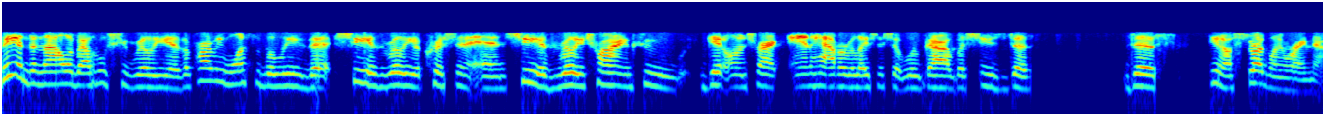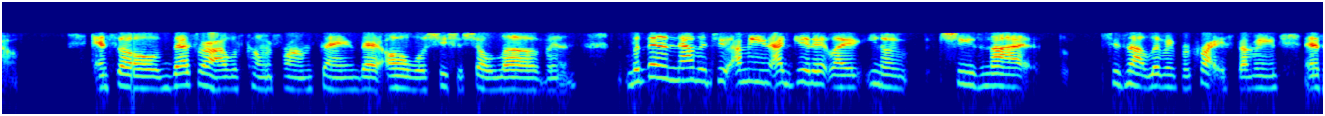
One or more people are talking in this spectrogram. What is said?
be in denial about who she really is. A part of me wants to believe that she is really a Christian and she is really trying to get on track and have a relationship with God, but she's just just, you know, struggling right now. And so that's where I was coming from saying that, oh well she should show love and but then now that you I mean, I get it, like, you know, she's not she's not living for Christ. I mean, as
